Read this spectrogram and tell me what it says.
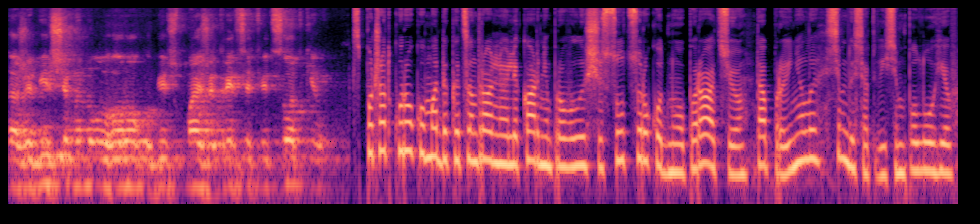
навіть більше минулого року, більш майже 30%. З початку року медики центральної лікарні провели 641 операцію та прийняли 78 пологів.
